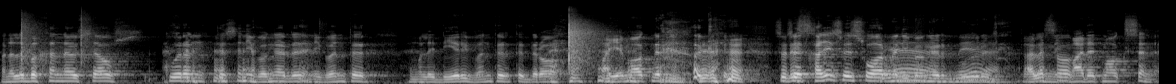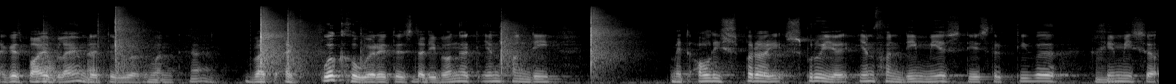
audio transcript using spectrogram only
want hulle begin nou selfs koring tussen die wingerde in die winter om hulle deur die winter te dra. Maar jy maak okay. so dis so gaan nie so swaar yeah, met die nee, wingerdboere nee, nie. Hulle sal maar dit maak sin. Ek is baie ja, bly om dit te hoor want ja wat ek ook gehoor het is dat die wingerd een van die met al die sprui sproeie een van die mees destruktiewe chemiese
